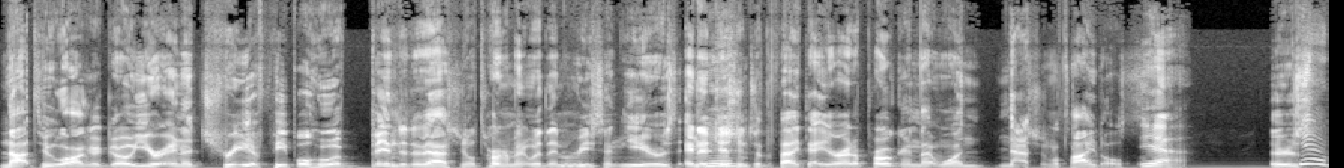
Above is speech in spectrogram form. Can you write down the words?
not too long ago. You're in a tree of people who have been to the national tournament within Mm-hmm. recent years, in addition to the fact that you're at a program that won national titles. Yeah. There's Yeah.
